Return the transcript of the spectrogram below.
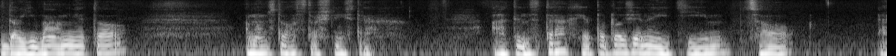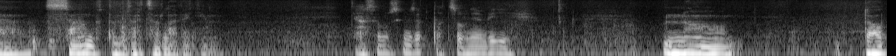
dojímá mě to a mám z toho strašný strach. A ten strach je podložený tím, co eh, sám v tom zrcadle vidím. Já se musím zeptat, co v něm vidíš? No, to,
